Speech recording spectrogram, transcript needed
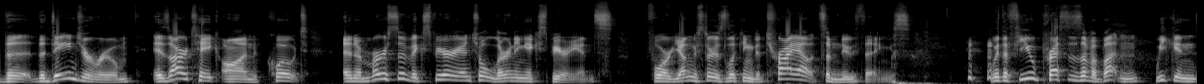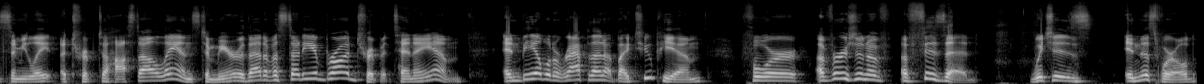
The the danger room is our take on quote an immersive experiential learning experience for youngsters looking to try out some new things. With a few presses of a button, we can simulate a trip to hostile lands to mirror that of a study abroad trip at 10 a.m. and be able to wrap that up by 2 p.m. for a version of, of phys ed, which is, in this world,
